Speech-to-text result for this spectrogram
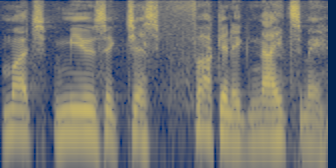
much music just fucking ignites me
